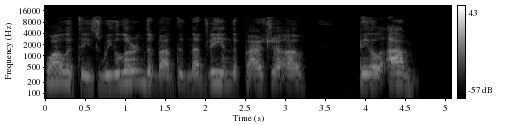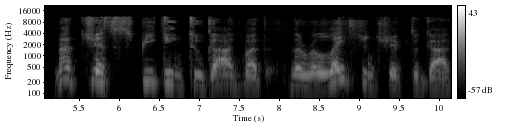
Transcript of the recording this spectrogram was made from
qualities. We learned about the Navi in the parsha of Bil'am, not just speaking to God, but the relationship to God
